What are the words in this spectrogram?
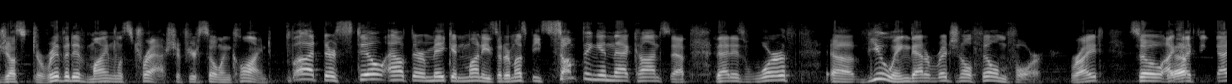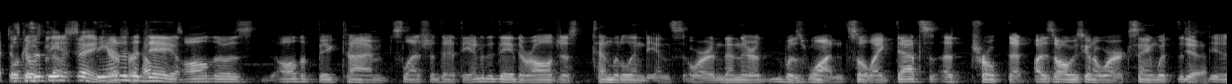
just derivative, mindless trash if you're so inclined. But they're still out there making money, so there must be something in that concept that is worth uh, viewing that original film for, right? So I, Yep. I think that Well, just because goes at the, without at the end of the day, Hellraiser. all those, all the big time slash, at the end of the day, they're all just 10 little Indians, or, and then there was one. So, like, that's a trope that is always going to work. Same with the, Yeah. uh,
